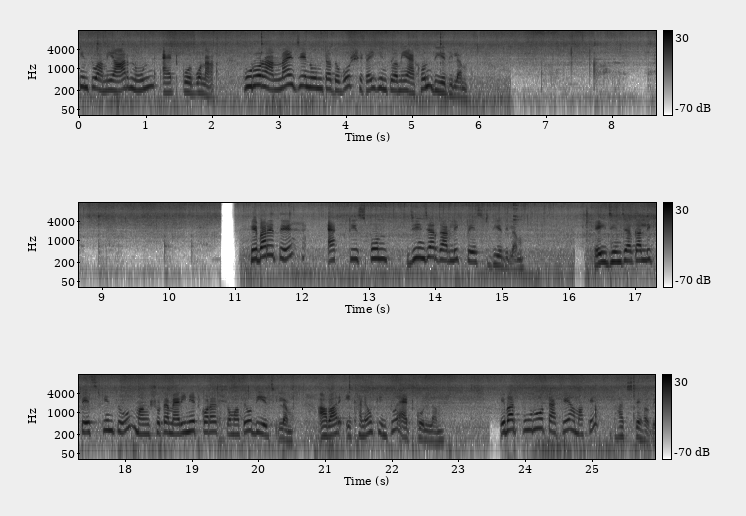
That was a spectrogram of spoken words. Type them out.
কিন্তু আমি আর নুন অ্যাড করব না। পুরো রান্নায় যে নুনটা দেবো, সেটাই কিন্তু আমি এখন দিয়ে দিলাম। এবারেতে এক স্পুন জিঞ্জার গার্লিক পেস্ট দিয়ে দিলাম। এই জিঞ্জার গার্লিক পেস্ট কিন্তু মাংসটা ম্যারিনেট করার সময়তেও দিয়েছিলাম, আবার এখানেও কিন্তু অ্যাড করলাম। এবার পুরোটাকে আমাকে ভাজতে হবে।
